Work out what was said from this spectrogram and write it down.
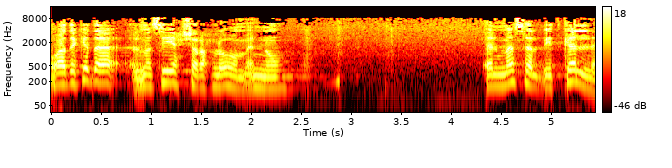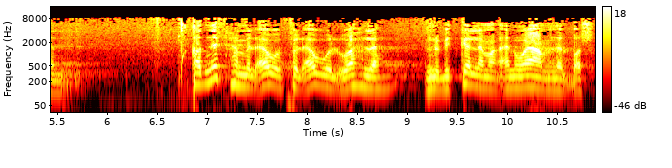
وبعد كده المسيح شرح لهم إنه المثل بيتكلم قد نفهم الأول في الأول وهلة إنه بيتكلم عن أنواع من البشر.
